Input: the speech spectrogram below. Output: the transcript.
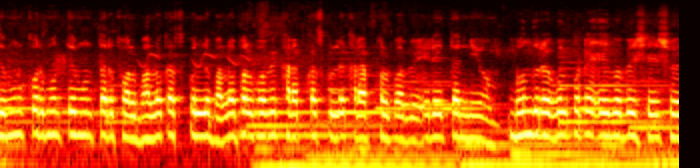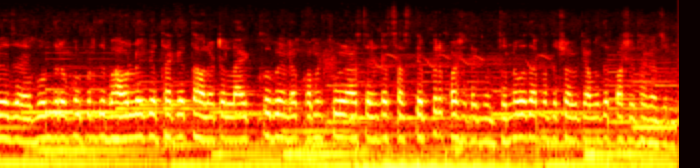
যেমন কর্ম, তেমন তার ফল। ভালো কাজ করলে ভালো ফল পাবে, খারাপ কাজ করলে খারাপ ফল পাবে, এটাই তার নিয়ম। বন্ধুরা, গল্পটা এইভাবে শেষ হয়ে যায়। বন্ধুরা, গল্পটা যদি ভালো লেগে থাকে, তাহলে একটা লাইক করবেন একটা কমেন্ট করে আর চ্যানেলটা সাবস্ক্রাইব করে পাশে থাকবেন। ধন্যবাদ আপনাদের সবাইকে আমাদের পাশে থাকার জন্য।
